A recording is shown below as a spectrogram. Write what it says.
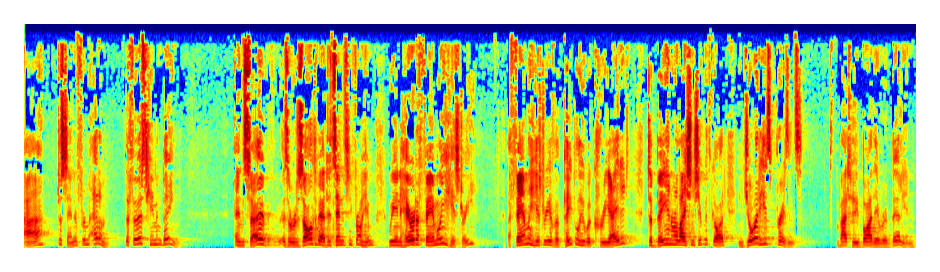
are descended from Adam, the first human being. And so, as a result of our descendancy from him, we inherit a family history, a family history of a people who were created to be in relationship with God, enjoyed his presence, but who by their rebellion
